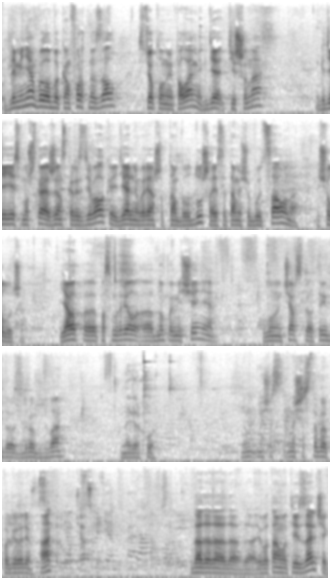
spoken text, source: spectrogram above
для меня было бы комфортный зал с теплыми полами, где тишина, где есть мужская, женская раздевалка. Идеальный вариант, чтобы там был душ, а если там еще будет сауна, еще лучше. Я вот э, посмотрел одно помещение Луначарского 3 дробь 2 наверху. Ну, мы сейчас, мы сейчас с тобой поговорим. А? Да, да, да, да, да. И вот там вот есть зальчик.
